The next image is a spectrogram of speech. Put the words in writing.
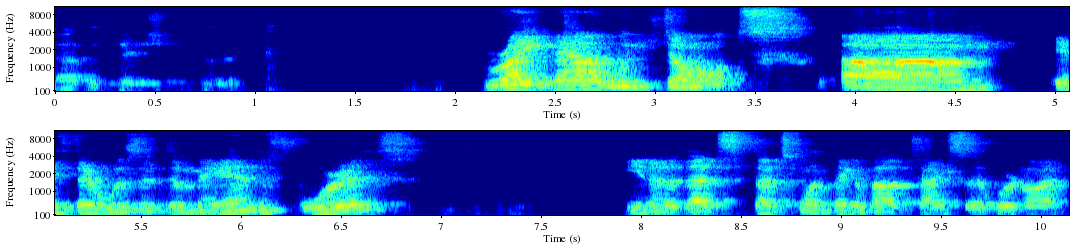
or? Right now, we don't. Um, if there was a demand for it, you know, that's, that's one thing about Texa. We're not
